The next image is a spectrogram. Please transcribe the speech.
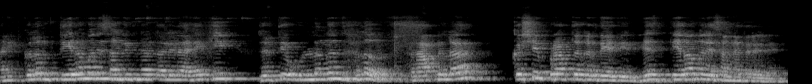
आणि कलम तेरा मध्ये सांगितण्यात आलेलं आहे की जर ते उल्लंघन झालं तर आपल्याला कसे प्राप्त करता येतील हे तेरा मध्ये सांगण्यात आलेले आहे.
